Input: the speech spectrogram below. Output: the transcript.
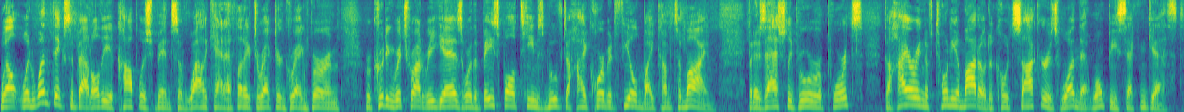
Well, when one thinks about all the accomplishments of Wildcat Athletic Director Greg Byrne, recruiting Rich Rodriguez or the baseball team's move to Hi Corbett Field might come to mind. But as Ashley Brewer reports, the hiring of Tony Amato to coach soccer is one that won't be second guessed.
